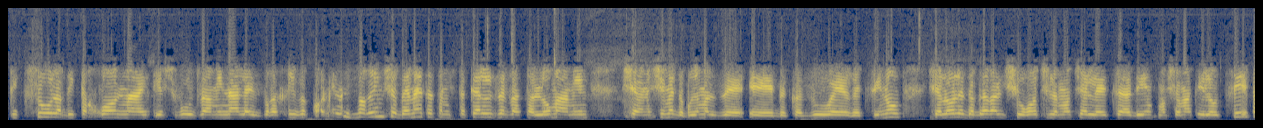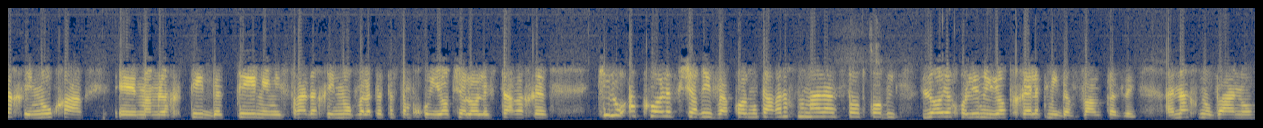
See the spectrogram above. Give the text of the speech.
פיצול הביטחון מההתיישבות והמינהל האזרחי וכל מיני דברים שבאמת אתה מסתכל על זה ואתה לא מאמין שאנשים מדברים על זה בכזו רצינות, שלא לדבר על שורות שלמות של צעדים, כמו שמעתי, להוציא את החינוך הממלכתי-דתי ממשרד החינוך ולתת את הסמכויות שלו לשר אחר. כאילו הכל אפשרי והכל מותר. אנחנו, מה לעשות, קובי, לא יכולים להיות חלק מדבר כזה. אנחנו באנו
